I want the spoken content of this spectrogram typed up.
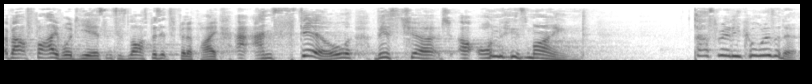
about five odd years since his last visit to Philippi, and still this church are on his mind. That's really cool, isn't it?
